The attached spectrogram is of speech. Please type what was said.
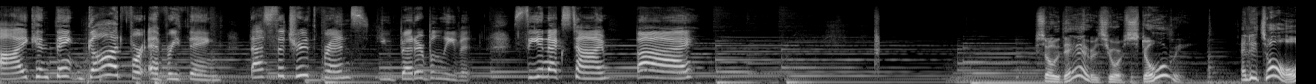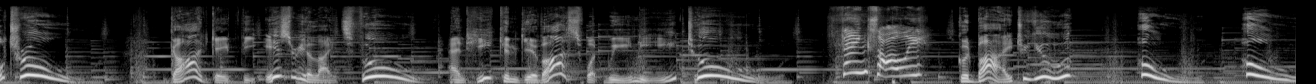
I can thank God for everything. That's the truth, friends. You better believe it. See you next time. Bye. So there's your story. And it's all true. God gave the Israelites food, and He can give us what we need too. Thanks, Ollie. Goodbye to you. Hoo! Hoo!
